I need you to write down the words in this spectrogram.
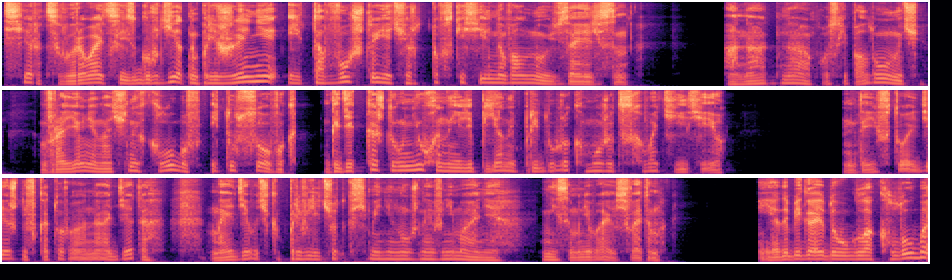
Сердце вырывается из груди от напряжения и того, что я чертовски сильно волнуюсь за Эльсон. Она одна после полуночи в районе ночных клубов и тусовок, где каждый унюханный или пьяный придурок может схватить ее — да и в той одежде, в которую она одета, моя девочка привлечет к себе ненужное внимание. Не сомневаюсь в этом. Я добегаю до угла клуба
